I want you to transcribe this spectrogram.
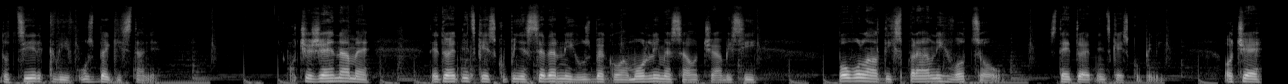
do církvy v Uzbekistane. Oče, žehname tejto etnickej skupine severných Uzbekov a modlíme sa, oče, aby si povolal tých správnych vodcov z tejto etnickej skupiny. Oče,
